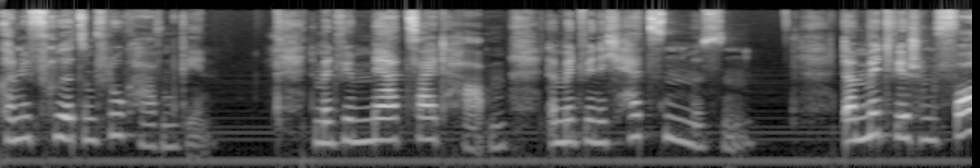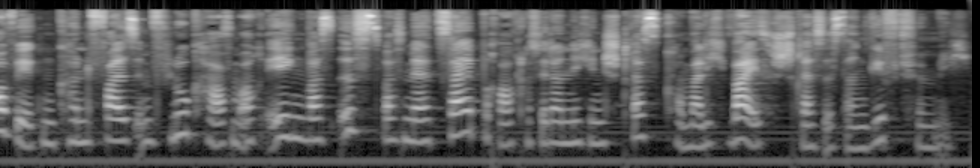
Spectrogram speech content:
können wir früher zum Flughafen gehen, damit wir mehr Zeit haben, damit wir nicht hetzen müssen, damit wir schon vorwirken können, falls im Flughafen auch irgendwas ist, was mehr Zeit braucht, dass wir dann nicht in Stress kommen, weil ich weiß, Stress ist dann Gift für mich.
